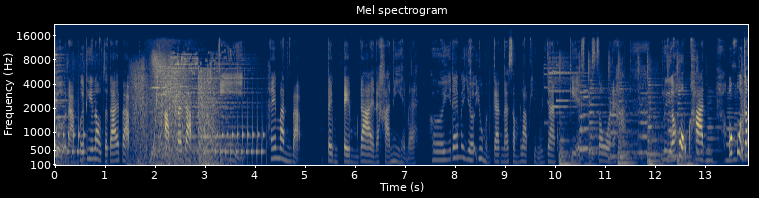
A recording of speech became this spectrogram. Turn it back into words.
เยอะๆนะ เพื่อที่เราจะได้แบบอัพระดับคุก ให้มันแบบเต็มๆได้นะคะ นี่เห็นไหมเฮ้ย ได้มาเยอะอยู่เหมือนกันนะสำหรับหินวิญญาณคุกกี้เอสเปรสโซ่นะคะ เหลือ 6,000 โอ้โหจะ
